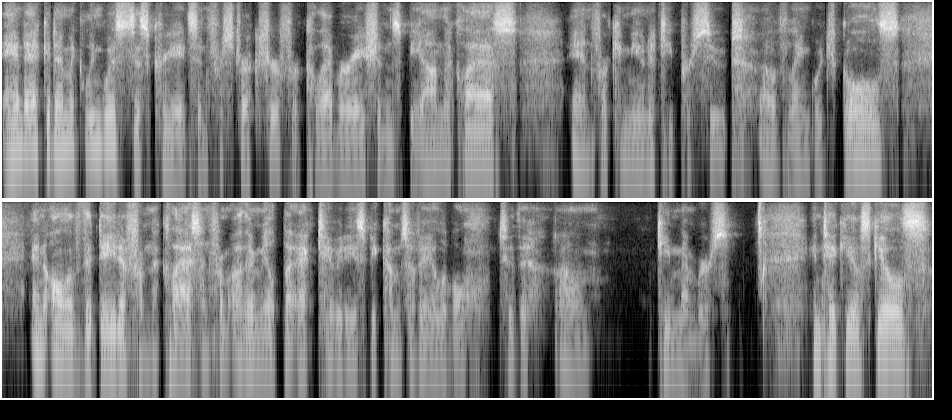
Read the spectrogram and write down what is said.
and academic linguists. This creates infrastructure for collaborations beyond the class and for community pursuit of language goals. And all of the data from the class and from other MILPA activities becomes available to the um, team members. In Tequio skills,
